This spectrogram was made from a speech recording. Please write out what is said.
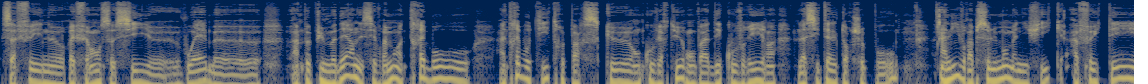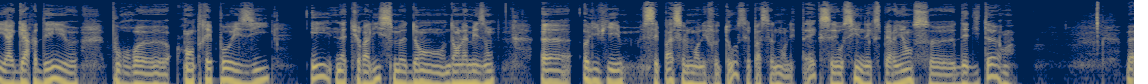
ça fait une référence aussi euh, web euh, un peu plus moderne et c'est vraiment un très beau un très beau titre parce que en couverture on va découvrir la citelle torche-peau, un livre absolument magnifique à feuilleter et à garder pour rentrer poésie et naturalisme dans, dans la maison. Euh, Olivier, c'est pas seulement les photos, c'est pas seulement les textes, c'est aussi une expérience euh, d'éditeur. Bah,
